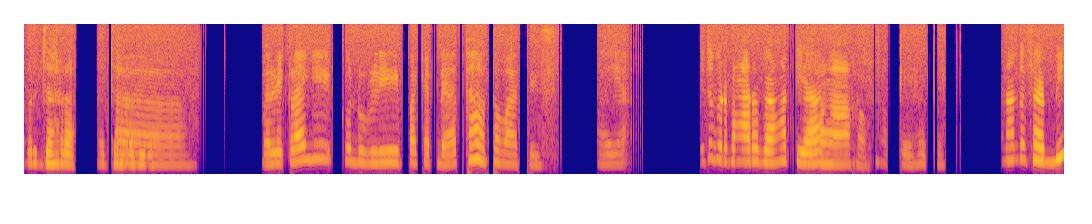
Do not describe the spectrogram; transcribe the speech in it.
Menurut Zahro, menurut Zahro dulu. Eh, balik lagi kudu beli paket data otomatis Kayak itu berpengaruh banget ya. pengaruh Oke, oke. Nah, untuk Feby,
